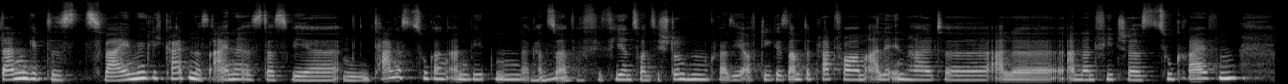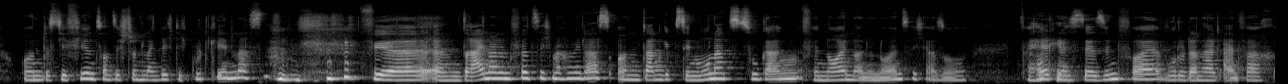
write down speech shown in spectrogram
Dann gibt es zwei Möglichkeiten. Das eine ist, dass wir einen Tageszugang anbieten. Da kannst mhm. du einfach für 24 Stunden quasi auf die gesamte Plattform, alle Inhalte, alle anderen Features zugreifen und es dir 24 Stunden lang richtig gut gehen lassen. für ähm, 3,49 machen wir das. Und dann gibt es den Monatszugang für 9,99, also Verhältnis okay. sehr sinnvoll, wo du dann halt einfach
